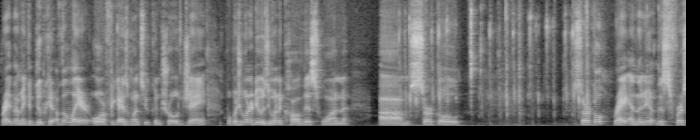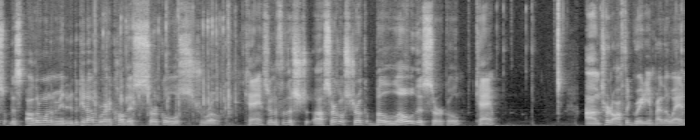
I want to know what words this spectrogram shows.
right? That'll make a duplicate of the layer. Or if you guys want to, control J. But what you want to do is you want to call this one um, circle circle, right? And then you know, this first, this other one that we made a duplicate of, we're gonna call this circle stroke. Okay, so I'm gonna throw the uh, circle stroke below the circle. Okay. Um, turn off the gradient, by the way.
